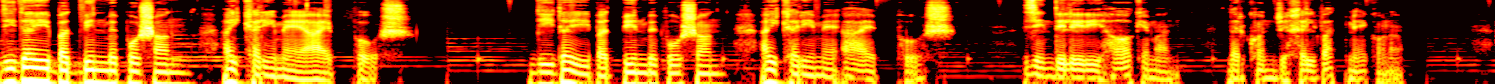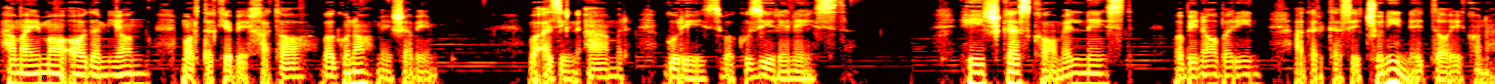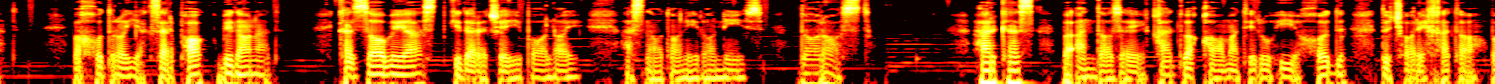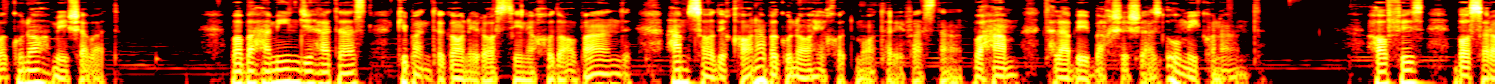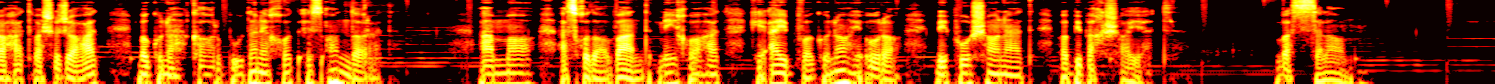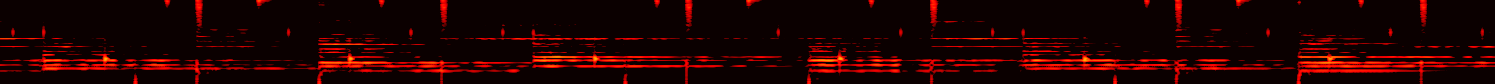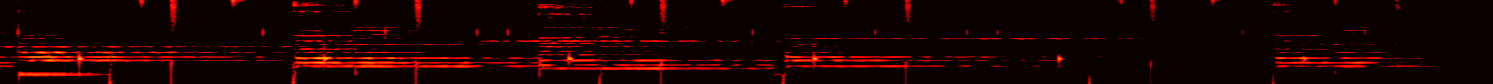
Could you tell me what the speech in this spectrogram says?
دیده بدبین بپوشان ای کریم عیب پوش. دیده بدبین بپوشان ای کریم عیب پوش. زین دلیری ها که من در کنج خلوت می کنم همه ما آدمیان مرتکب خطا و گناه می شویم و از این امر گریز و گزیر نیست. هیچ کس کامل نیست و بنابراین اگر کسی چنین ادعای کند و خود را یکسر پاک بداند کذابی است که درجه بالای از نادانی را نیز داراست. هر کس به اندازه قد و قامت روحی خود دچار خطا و گناه می شود و به همین جهت است که بندگان راستین خداوند هم صادقانه به گناه خود معترف هستند و هم طلب بخشش از او می کنند. حافظ با سراحت و شجاعت به گناهکار بودن خود اذعان دارد. اما از خداوند می خواهد که عیب و گناه او را بپوشاند و ببخشاید. و السلام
